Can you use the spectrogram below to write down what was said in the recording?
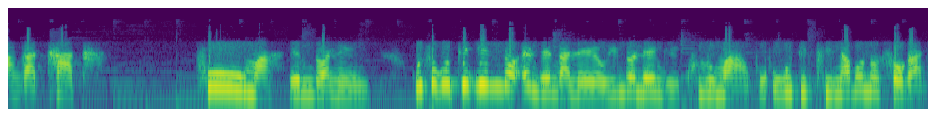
angathatha phuma emntwaneni. Kusho ukuthi into enjengaleyo into le ngiyikhulumako ukuthi thina abonosokana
